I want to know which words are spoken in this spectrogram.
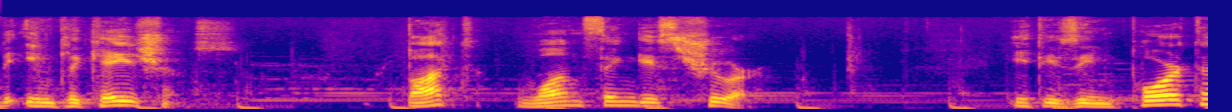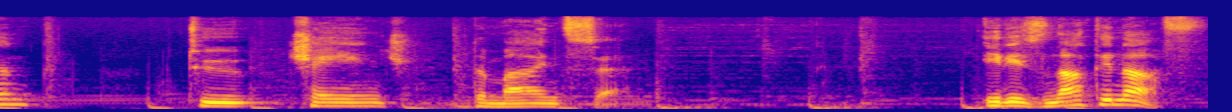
the implications. But one thing is sure. It is important to change the mindset. It is not enough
